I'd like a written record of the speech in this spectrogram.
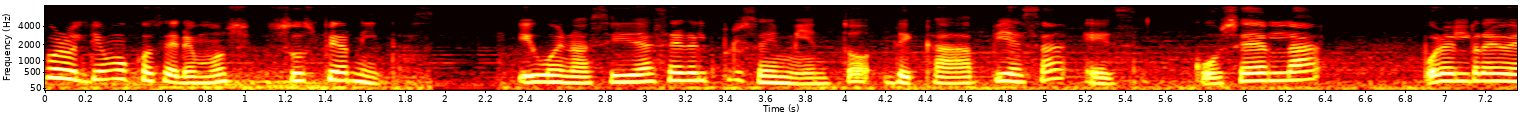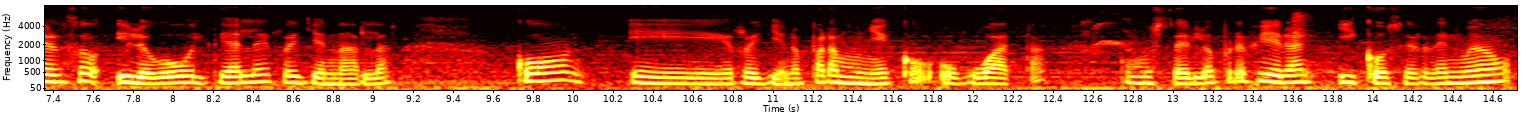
Por último coseremos sus piernitas. Y bueno así de hacer el procedimiento de cada pieza es coserla por el reverso y luego voltearla y rellenarla con eh, relleno para muñeco o guata como ustedes lo prefieran y coser de nuevo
